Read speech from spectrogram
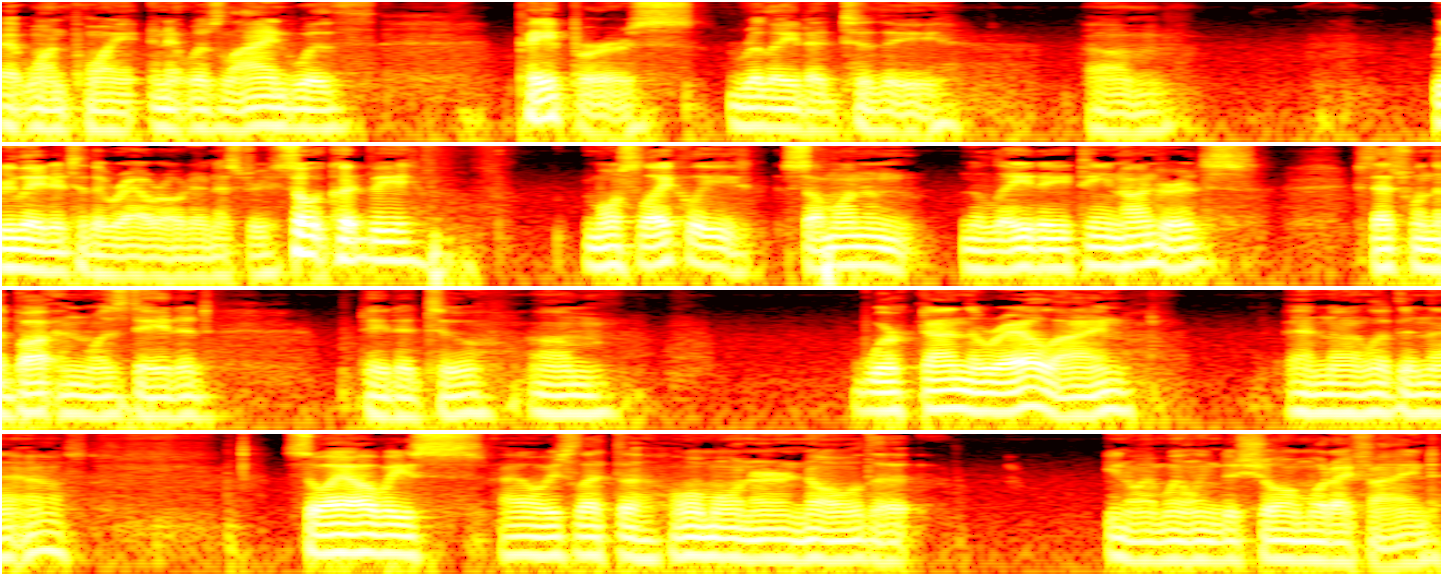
at one point and it was lined with papers related to the um, related to the railroad industry so it could be most likely someone in the late 1800s because that's when the button was dated, dated to. Um, worked on the rail line, and uh, lived in that house. So I always, I always let the homeowner know that, you know, I'm willing to show them what I find.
